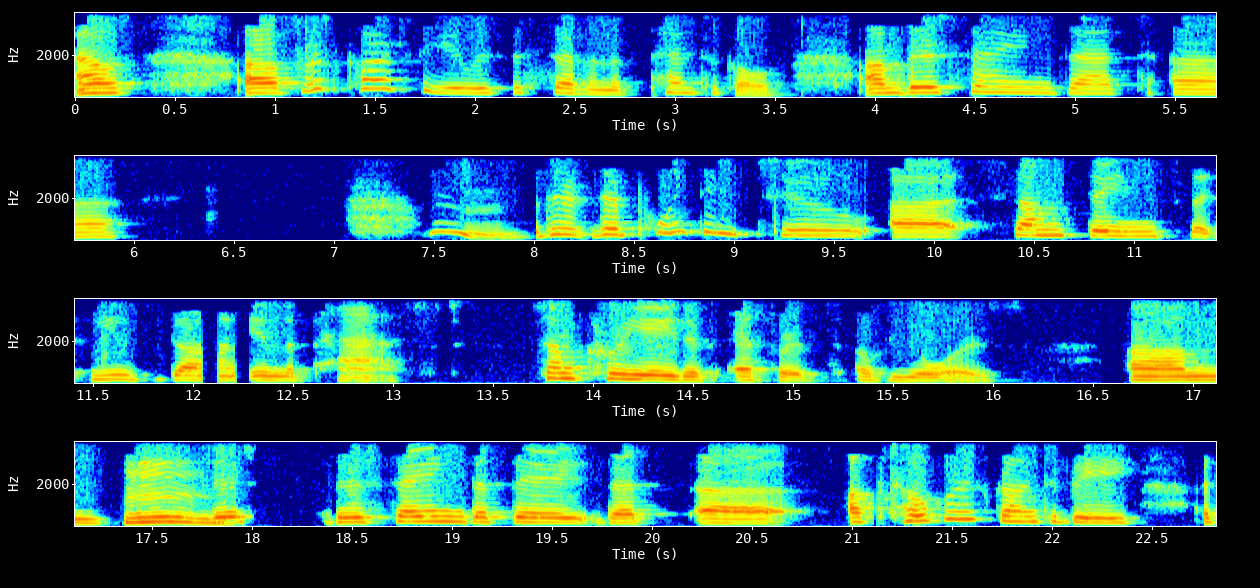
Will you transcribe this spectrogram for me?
out. Uh, first card for you is the Seven of Pentacles. Um, they're saying that uh, hmm, they're they're pointing to uh, some things that you've done in the past, some creative efforts of yours. Um, mm. They're they're saying that they that uh, October is going to be a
